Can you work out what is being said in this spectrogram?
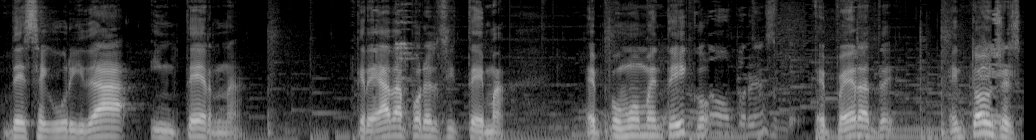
de seguridad interna creada por el sistema. un momentico, espérate. Entonces,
